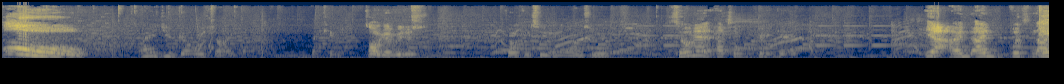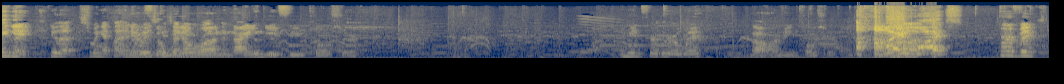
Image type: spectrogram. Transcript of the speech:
Oh! Why did you go inside? okay. It's all good, we just don't concede anyone's here. Soda had some pretty good. Yeah, I, I was not Dang gonna it. do that swing at that I anyways because I don't want run the 90 the- feet closer. You mean further away? No, I mean closer. Wait, uh, what? Perfect.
